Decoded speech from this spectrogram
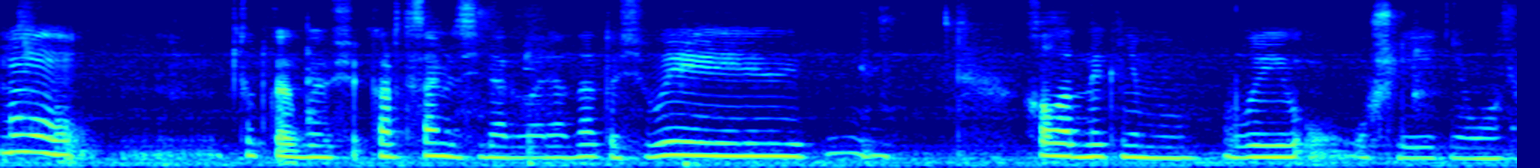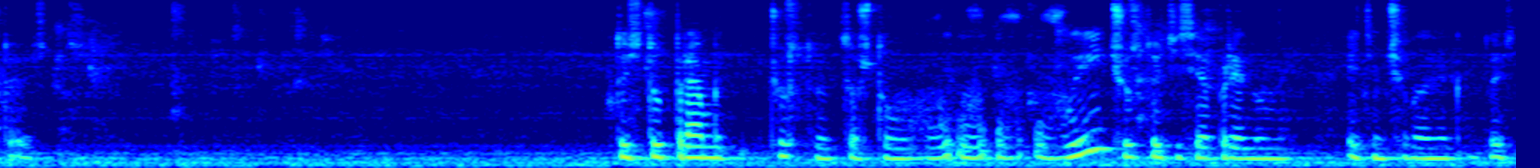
Ну, тут как бы карты сами за себя говорят, да, то есть вы холодны к нему, вы ушли от него, то есть... То есть тут прямо чувствуется, что в- в- в- вы чувствуете себя преданной этим человеком. То есть,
